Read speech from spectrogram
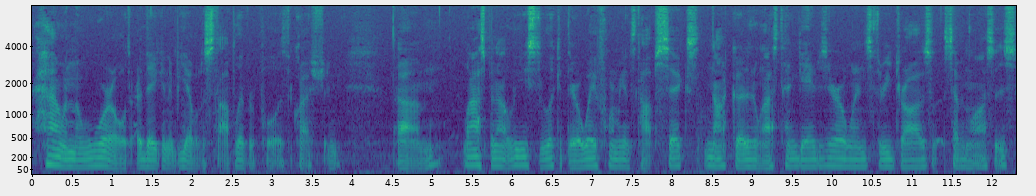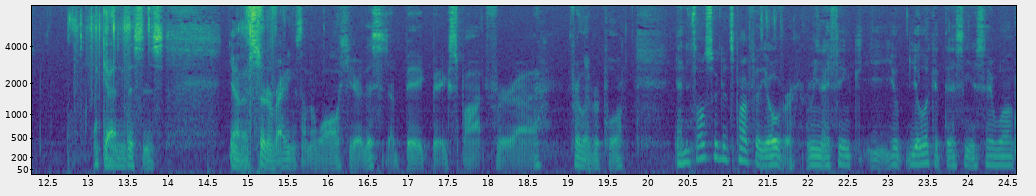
how in the world are they going to be able to stop Liverpool? Is the question. Um, last but not least, you look at their away form against top six. Not good in the last 10 games. Zero wins, three draws, seven losses. Again, this is you know, there's sort of writings on the wall here. This is a big, big spot for uh, for Liverpool, and it's also a good spot for the over. I mean, I think you you look at this and you say, well,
